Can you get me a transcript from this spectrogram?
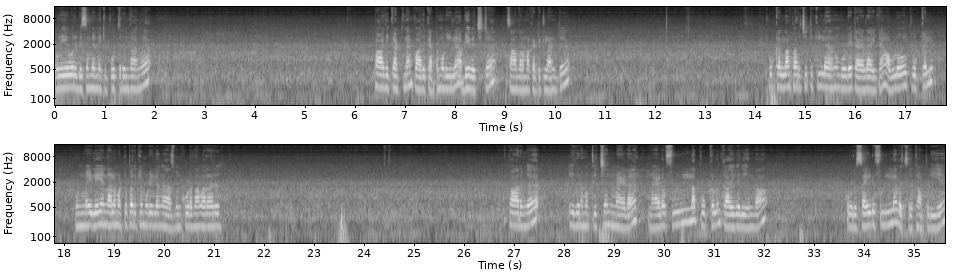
ஒரே ஒரு டிசம்பர் இன்றைக்கி பூத்திருந்தாங்க பாதி கட்டினேன் பாதி கட்ட முடியல. அப்படியே வச்சுட்டேன். சாயந்தரமாக கட்டிக்கலான்ட்டு. பூக்கள்லாம் பறிச்சுட்டு கீழே இறங்கும்போதே டயர்ட் ஆகிட்டேன் அவ்வளோ பூக்கள். உண்மையிலே என்னால் மட்டும் பறிக்க முடியலங்க. ஹஸ்பண்ட் கூட தான் வராரு. பாருங்கள் இது நம்ம கிச்சன் மேடை. மேடை ஃபுல்லாக பூக்களும் காய்கறியும் தான். ஒரு சைடு ஃபுல்லாக வச்சுருக்கேன் அப்படியே.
